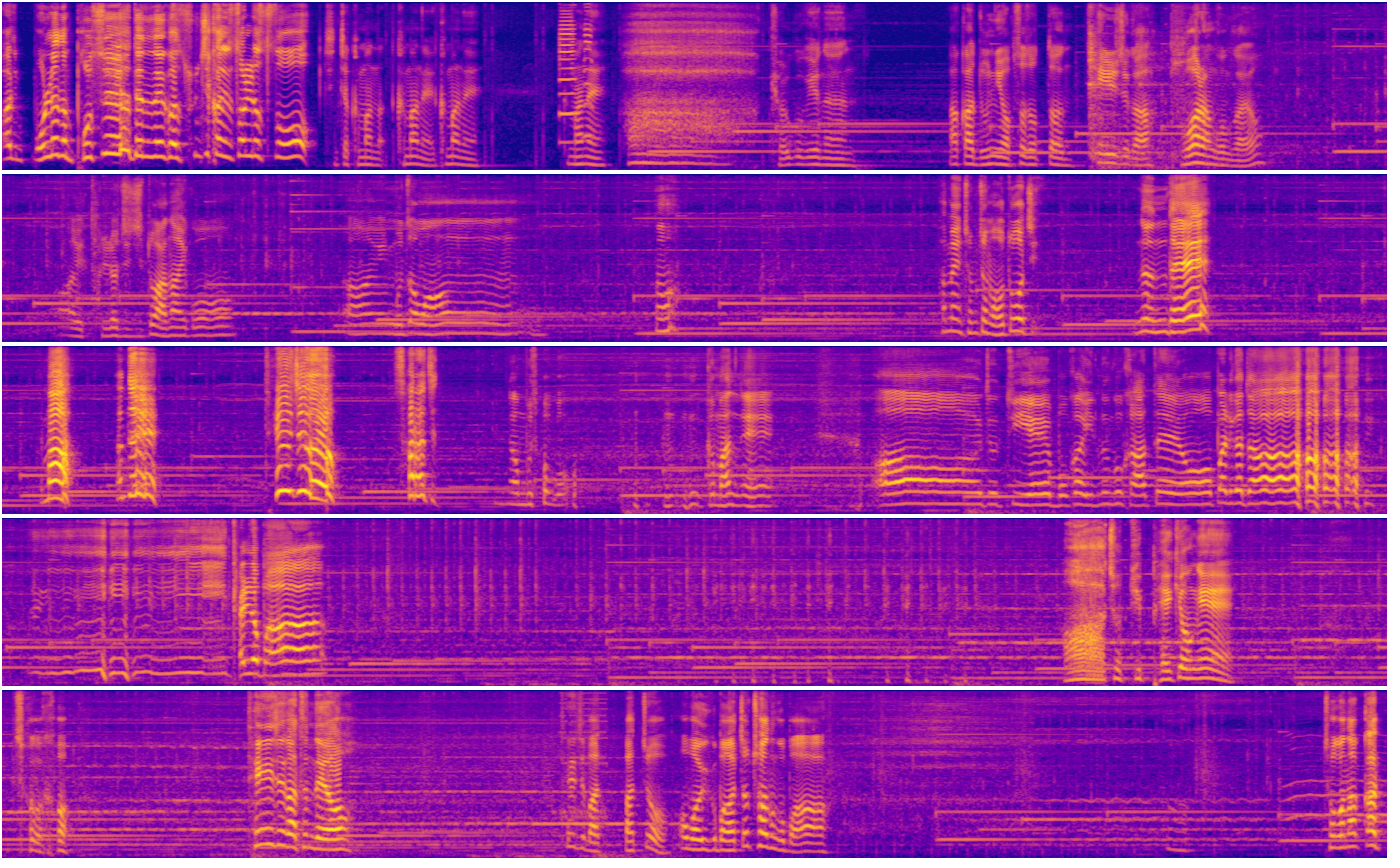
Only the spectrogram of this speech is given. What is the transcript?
아니 원래는 보스여야 되는 애가 순식간에 썰렸어. 진짜 그만 그만해 그만해 그만해. 하 결국에는 아까 눈이 없어졌던 테일즈가 부활한 건가요? 아이 달려지지도 않아 이거. 아이 무서워. 어? 화면이 점점 어두워지는데? 임마! 테이즈! 사라지... 나 무서워. 그만해. 아, 저 뒤에 뭐가 있는 것 같아요. 빨리 가자. 달려봐. 아, 저 뒤 배경에 저거 테이즈 같은데요. 테이즈 맞 맞죠? 어, 뭐 이거 봐, 쫓아오는 거 봐. 어. 저건 아까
